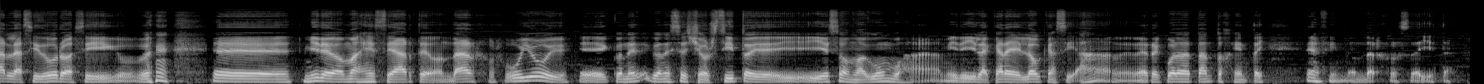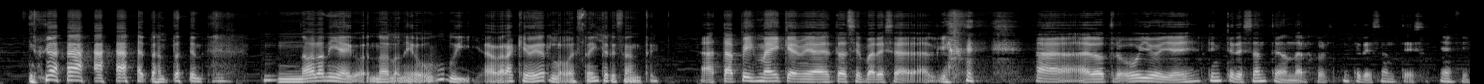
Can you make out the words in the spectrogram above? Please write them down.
darle así duro, así. Eh, mire nomás ese arte Don Darjo. Uy, uy. Eh, con, e- con ese shortcito y, esos magumbos. Ah, mire, y la cara de loca así. Ah, me, me recuerda a tanto gente. En fin, Don Darjo, ahí está. Tanto- No lo niego, no lo niego. Uy, habrá que verlo, está interesante. Hasta Peacemaker, mira, esta se parece a alguien. a- al otro. Uy, uy, está interesante Don Darjo, interesante eso. En fin,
